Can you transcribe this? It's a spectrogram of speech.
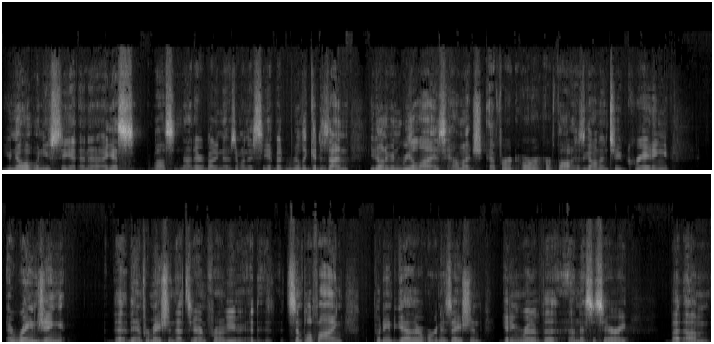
you know it when you see it, and uh, I guess well, not everybody knows it when they see it, but really good design, you don't even realize how much effort or, or thought has gone into creating, arranging the, the information that's there in front of you. It, it's simplifying, putting together organization, getting rid of the unnecessary, but um,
